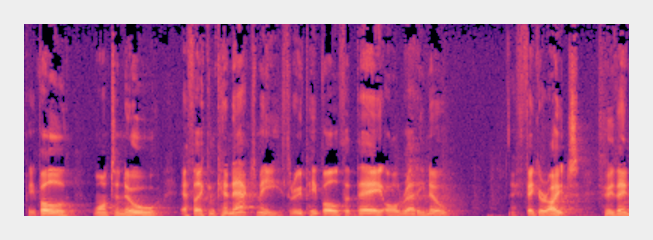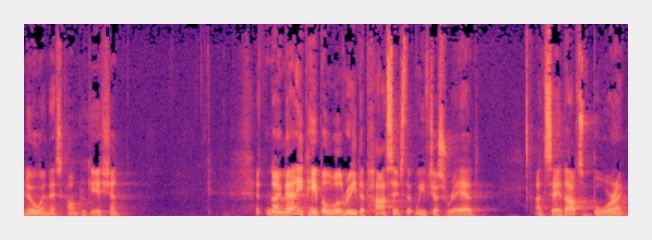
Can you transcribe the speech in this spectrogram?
People want to know if they can connect me through people that they already know. They figure out who they know in this congregation. Now, many people will read the passage that we've just read and say that's boring.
